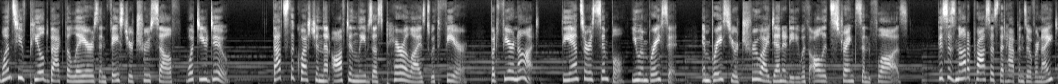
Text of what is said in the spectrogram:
Once you've peeled back the layers and faced your true self, what do you do? That's the question that often leaves us paralyzed with fear. But fear not. The answer is simple. You embrace it. Embrace your true identity with all its strengths and flaws. This is not a process that happens overnight,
